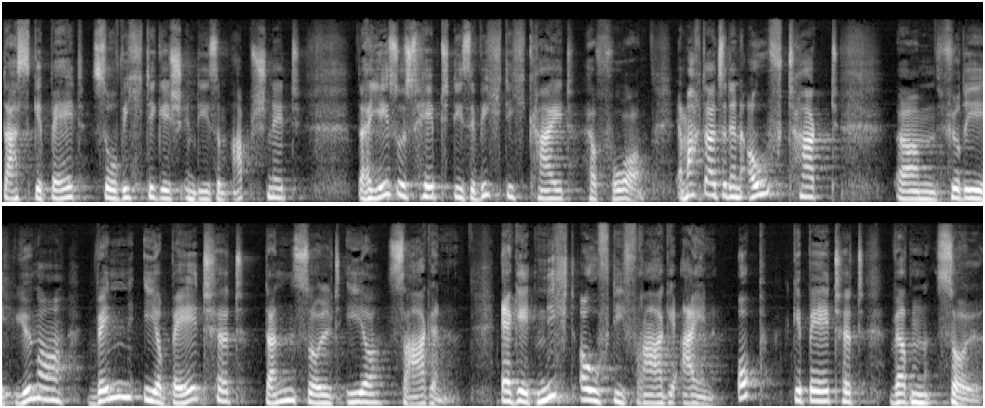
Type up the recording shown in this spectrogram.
dass Gebet so wichtig ist in diesem Abschnitt? Der Herr Jesus hebt diese Wichtigkeit hervor. Er macht also den Auftakt ähm, für die Jünger, wenn ihr betet, dann sollt ihr sagen. Er geht nicht auf die Frage ein, ob gebetet werden soll,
